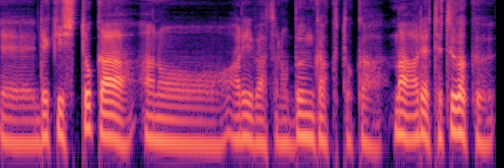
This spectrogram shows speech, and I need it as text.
えー、歴史とか、あのあるいはその文学とか、まあ、あるいは哲学、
